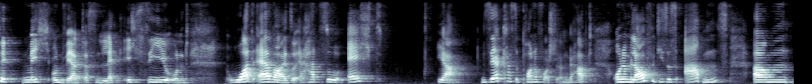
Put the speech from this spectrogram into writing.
fickt mich und währenddessen leck ich sie und whatever. Also er hat so echt, ja, sehr krasse Pornovorstellungen gehabt. Und im Laufe dieses Abends ähm,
